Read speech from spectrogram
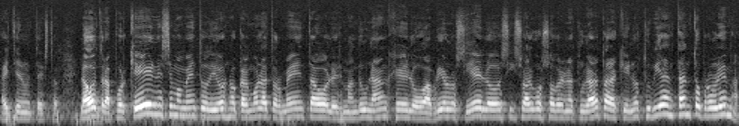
Ahí tiene un texto. La otra, ¿por qué en ese momento Dios no calmó la tormenta o les mandó un ángel o abrió los cielos, hizo algo sobrenatural para que no tuvieran tanto problema?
